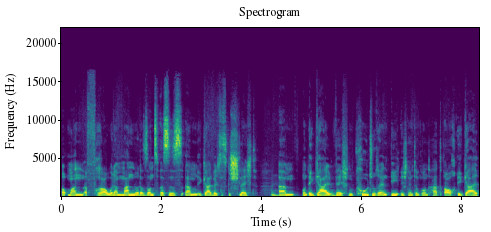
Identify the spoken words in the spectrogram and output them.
ob man Frau oder Mann oder sonst was ist, ähm, egal welches Geschlecht. Ähm, und egal welchen kulturellen, ethnischen Hintergrund hat, auch egal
